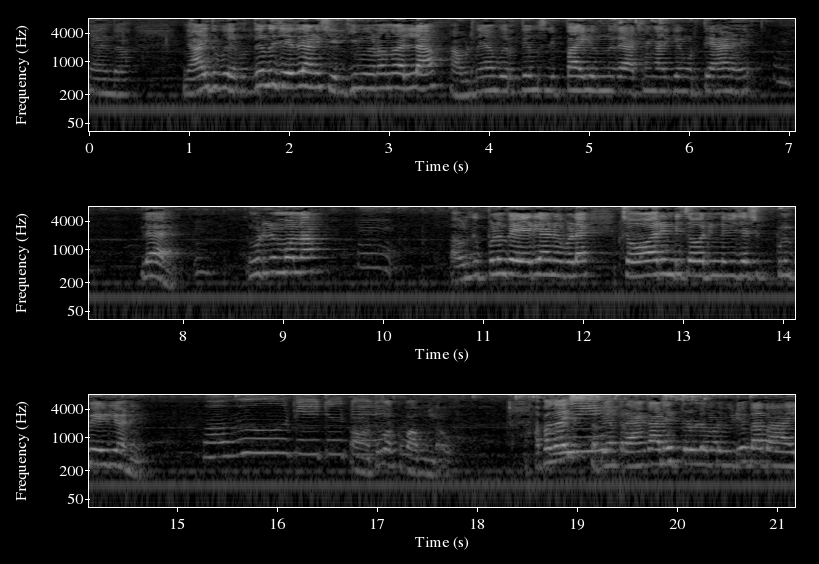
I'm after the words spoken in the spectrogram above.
ഞാൻ എന്താ ഞാൻ ഇത് വെറുതെ ഒന്ന് ചെയ്തതാണ്. ശരിക്കും വീണൊന്നും അല്ല അവിടുന്ന് ഞാൻ വെറുതെ ഒന്ന് സ്ലിപ്പായി ഒന്ന് രാക്ഷൻ കാണിക്കാൻ കൊടുത്തതാണ്. അല്ലേ ഇവിടെ എന്നാ അവൾക്ക് ഇപ്പോഴും പേടിയാണ്. ഇവിടെ ചോരണ്ട് ചോരണ്ട് വിചാരിച്ച് ഇപ്പോഴും പേടിയാണ്. അത് കുറച്ച് പാപുണ്ടാവും അപ്പൊ ഞാൻ പ്രാങ്ക് ആണ് ഇത്രയുള്ള നമ്മുടെ വീഡിയോ ബൈ ബൈ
